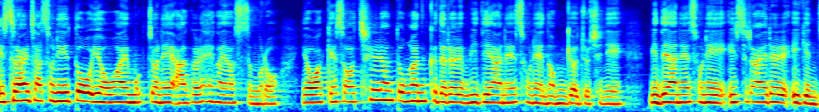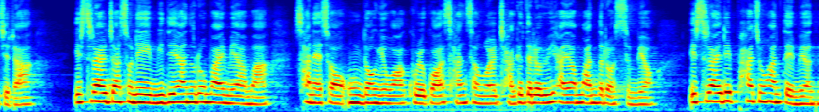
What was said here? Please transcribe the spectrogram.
이스라엘 자손이 또 여호와의 목전에 악을 행하였으므로 여호와께서 7년 동안 그들을 미디안의 손에 넘겨주시니 미디안의 손이 이스라엘을 이긴지라. 이스라엘 자손이 미디안으로 말미암아 산에서 웅덩이와 굴과 산성을 자기들을 위하여 만들었으며 이스라엘이 파종한 때면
